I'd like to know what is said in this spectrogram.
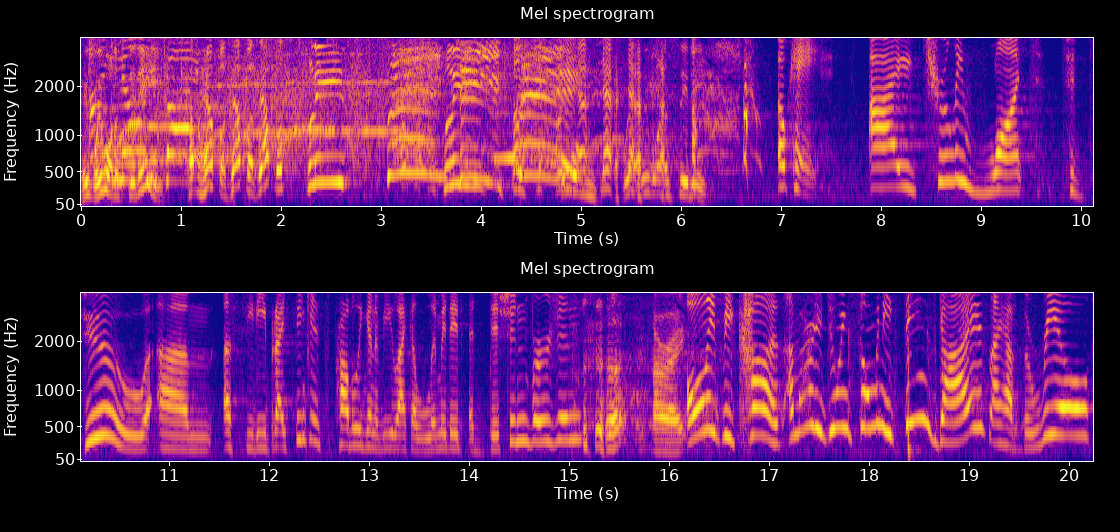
We, we want a know, CD. Come help us, help us, help us, please. Sing, Please. T, sing. We, we want a CD. Okay, I truly want to do um, a CD, but I think it's probably going to be like a limited edition version. All right. Only because I'm already doing so many things, guys. I have the real.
